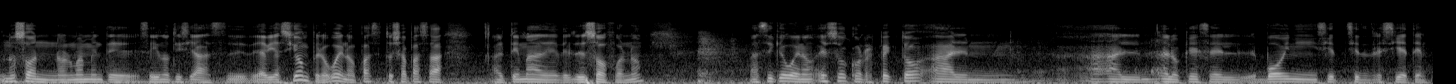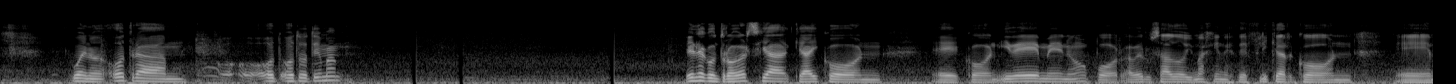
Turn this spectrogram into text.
no son normalmente seguir noticias de, aviación, pero bueno, esto ya pasa al tema del software, ¿no? Así que bueno, eso con respecto al, al, a lo que es el Boeing 737. Bueno, otra, otro tema es la controversia que hay con, eh, con IBM ¿no? por haber usado imágenes de Flickr con, eh,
